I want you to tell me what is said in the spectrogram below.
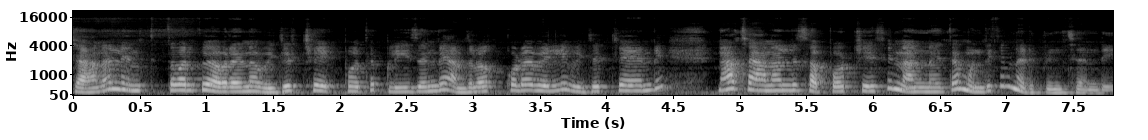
ఛానల్ ఇంతవరకు ఎవరైనా విజిట్ చేయకపోతే ప్లీజ్ అండి అందులోకి కూడా వెళ్ళి విజిట్ చేయండి. నా ఛానల్ని సపోర్ట్ చేసి నన్ను అయితే ముందుకు నడిపించండి.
